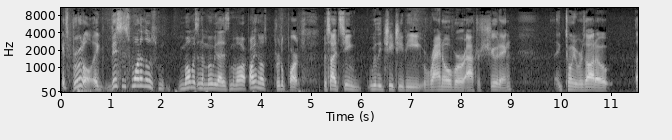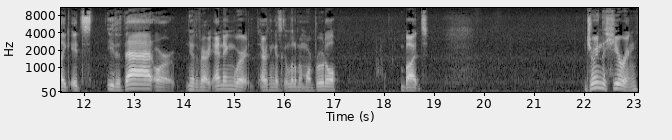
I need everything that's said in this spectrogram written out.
it's brutal. Like this is one of those moments in the movie that is probably the most brutal part. Besides seeing really Chi be ran over after shooting like Tony Rosato, like it's either that or near the very ending where everything gets a little bit more brutal. But during the hearing,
